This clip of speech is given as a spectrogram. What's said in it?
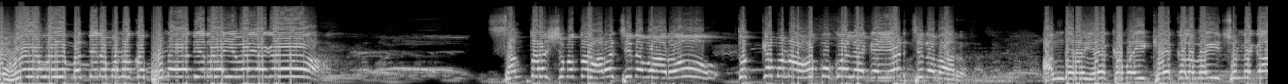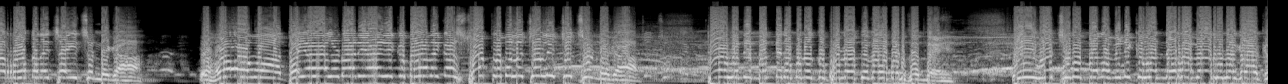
యహోవా మందిరమునకు పునాది రాయి వేయగా సంతోషముతో అరచిన వారు దుఃఖమును ఆపుకోలేక ఏడ్చిన వారు. అందరూ ఏకమై కేకలు వేయిచుండగా రోదన చేయిచుండగా. యహోవా దయాళుడు అని ఆయనకు బాధక స్తోత్రములు చెల్లించుచుండగా. దేవుని మందిరమునకు పునాది వేయబడుతుంది ఈ వచ్చిన మన వినికిలో నెరవేరునుగాక.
